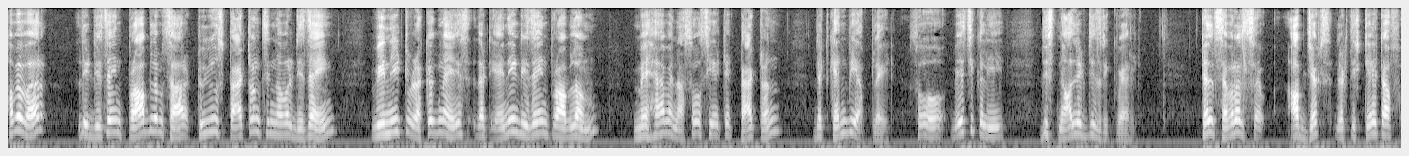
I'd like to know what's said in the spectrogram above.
however, the design problems are to use patterns in our design we need to recognize that any design problem may have an associated pattern that can be applied. So, basically this knowledge is required. Tell several objects that the state of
